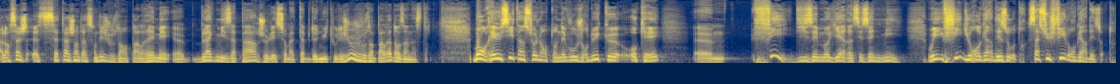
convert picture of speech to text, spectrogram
Alors euh, cet agenda 110, je vous en reparlerai, mais euh, blague mise à part, je l'ai sur ma table de nuit tous les jours, je vous en parlerai dans un instant. Bon, réussite insolente, on est vous aujourd'hui que, ok, fille, disait Molière à ses ennemis. Oui, fille du regard des autres. Ça suffit le regard des autres.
